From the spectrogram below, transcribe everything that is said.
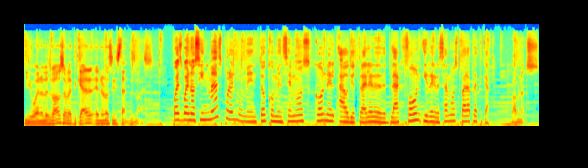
Y bueno, les vamos a platicar en unos instantes más. Pues bueno, sin más por el momento, comencemos con el audio trailer de The Black Phone y regresamos para platicarlo. Vámonos.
